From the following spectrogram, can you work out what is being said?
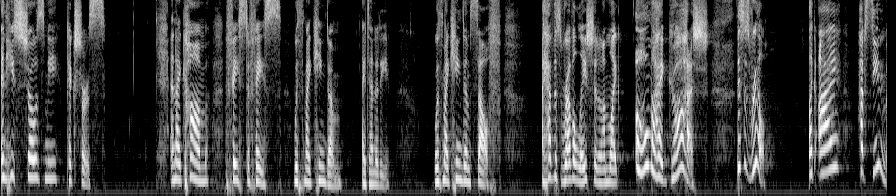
And He shows me pictures. And I come face to face with my kingdom identity, with my kingdom self. I have this revelation, and I'm like, oh my gosh, this is real. Like, I have seen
